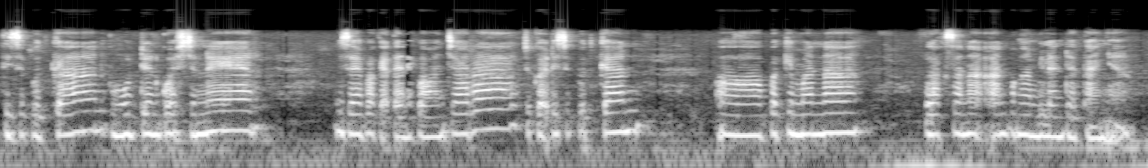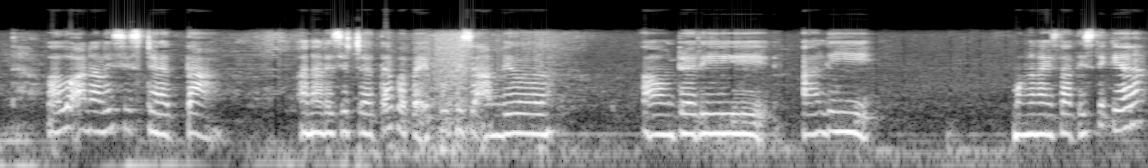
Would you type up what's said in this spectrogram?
disebutkan kemudian kuesioner misalnya pakai teknik wawancara juga disebutkan uh, bagaimana pelaksanaan pengambilan datanya. Lalu analisis data. Analisis data Bapak Ibu bisa ambil um, dari ahli mengenai statistik ya.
